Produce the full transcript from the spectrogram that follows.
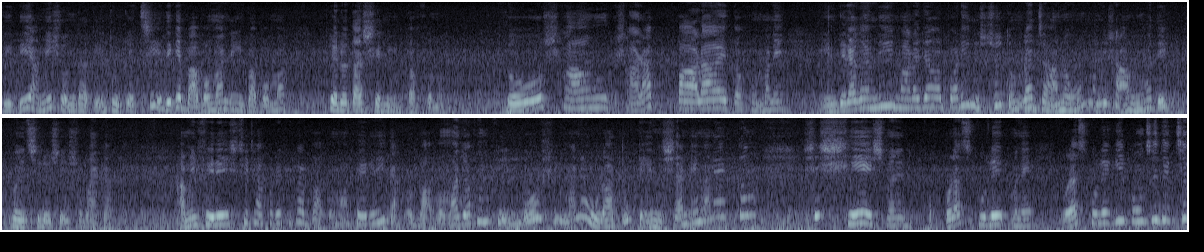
দিদি, আমি সন্ধ্যা দিয়ে ঢুকেছি। এদিকে বাবা মা নেই, বাবা মা ফেরত আসেনি তখনও। তো সাং, সারা পাড়ায় তখন মানে ইন্দিরা গান্ধী মারা যাওয়ার পরে নিশ্চয়ই তোমরা জানো মানে সাংঘাতিক হয়েছিল সেই সময়টাতে। আমি ফিরে এসেছি ঠাকুরের কৃপার বাবা মা ফেরেই তারপর বাবা মা যখন ফিরলো, সে মানে ওরা তো টেনশানে মানে একদম সে শেষ মানে ওরা স্কুলে মানে ওরা স্কুলে গিয়ে পৌঁছে দেখছে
